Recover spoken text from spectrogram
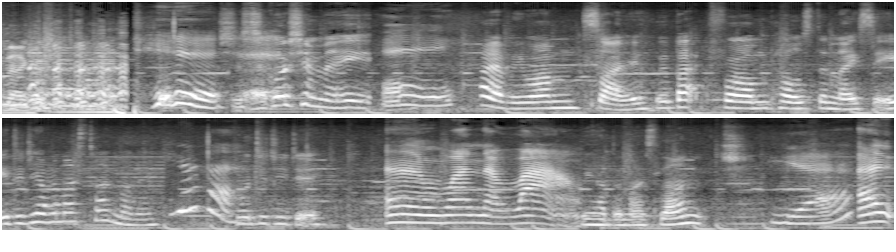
That's so Side angle. hey. She's squishing me. Hi everyone. So we're back from Polesden Lacey. Did you have a nice time, Mummy? Yeah. What did you do? And run around. We had a nice lunch. Yeah. And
